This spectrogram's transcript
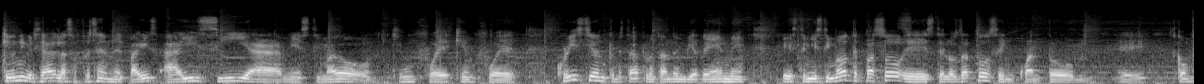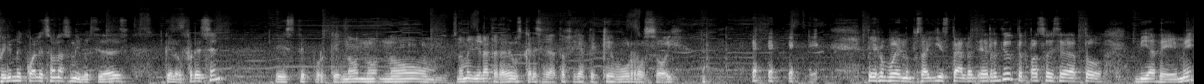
qué universidades las ofrecen en el país. Ahí sí, a mi estimado, ¿quién fue? ¿Quién fue? Christian que me estaba preguntando en vía DM. Este, mi estimado, te paso este, los datos en cuanto eh, confirme cuáles son las universidades que lo ofrecen. Este, porque no, no, no, no me dio la tarea de buscar ese dato. Fíjate qué burro soy. Pero bueno, pues ahí está. El ratito te paso ese dato vía DM.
